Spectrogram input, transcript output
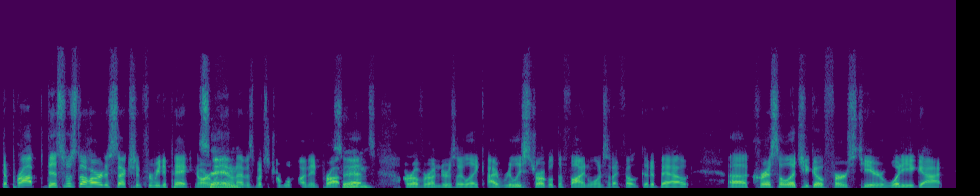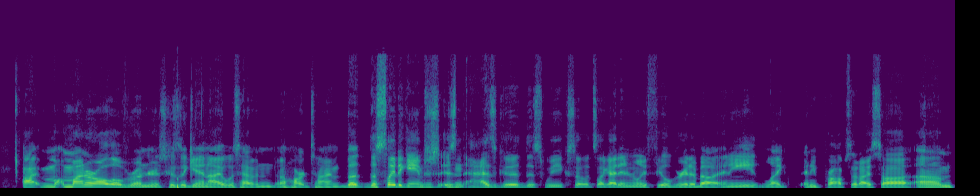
the prop this was the hardest section for me to pick normally Same. i don't have as much trouble finding prop Same. bets or over unders i like i really struggled to find ones that i felt good about uh, chris i'll let you go first here what do you got I, m- mine are all over unders because again I was having a hard time. the The slate of games just isn't as good this week, so it's like I didn't really feel great about any like any props that I saw. Um,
